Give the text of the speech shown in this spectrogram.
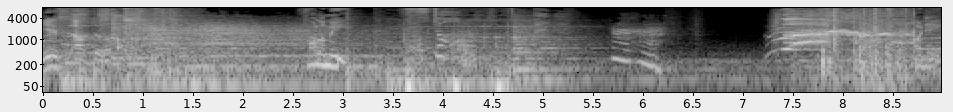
Yes, after all. Follow me. stop. Body.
